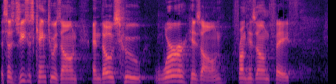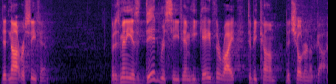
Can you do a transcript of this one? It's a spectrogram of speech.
It says, Jesus came to his own, and those who were his own from his own faith did not receive him. But as many as did receive him, he gave the right to become the children of God.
